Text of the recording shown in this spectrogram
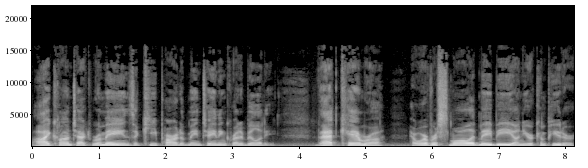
Eye contact remains a key part of maintaining credibility. That camera, however small it may be on your computer,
